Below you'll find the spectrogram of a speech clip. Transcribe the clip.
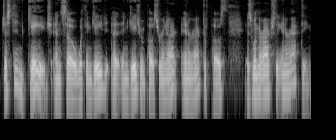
Just engage. And so, with engage, uh, engagement posts or interact, interactive posts, is when they're actually interacting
